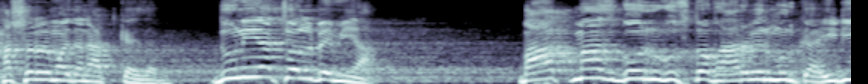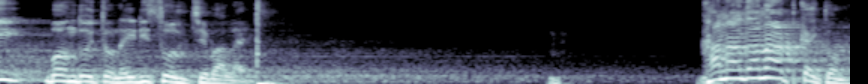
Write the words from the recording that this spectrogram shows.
হাসরের ময়দানে আটকায় যাবে। দুনিয়া চলবে, মিয়া। বাত মাছ, গরুর গুস্ত ফার্মের মুরকা ইডি বন্ধ হইতো না, ইডি চলছে বালায়। খানা দানা আটকাইতো না,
